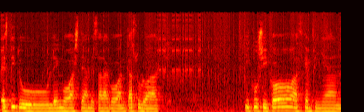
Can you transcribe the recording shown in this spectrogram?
ez ditu lehengo astean bezalako hankazuloak ikusiko. Azken finean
